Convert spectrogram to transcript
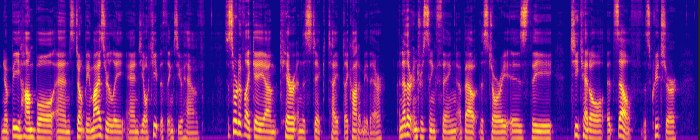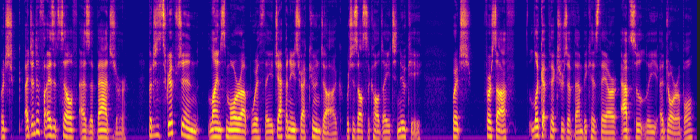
you know, be humble and don't be miserly and you'll keep the things you have. So, sort of like a um, carrot and the stick type dichotomy there. Another interesting thing about the story is the tea kettle itself, this creature, which identifies itself as a badger, but its description lines more up with a Japanese raccoon dog, which is also called a tanuki, which, first off, look at pictures of them because they are absolutely adorable.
